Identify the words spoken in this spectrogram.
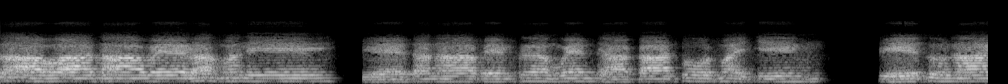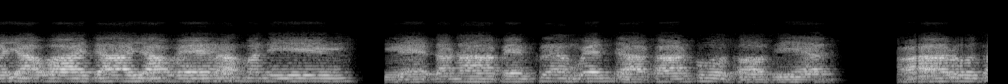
สาวาทาเวรมณีเจตนาเป็นเครื่องเว้นจากการพูดไม่จริงปิสุนายาวาจายาเวรมณีเจตนาเป็นเครื่องเว้นจากการพูดส่อเสียดคารุส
